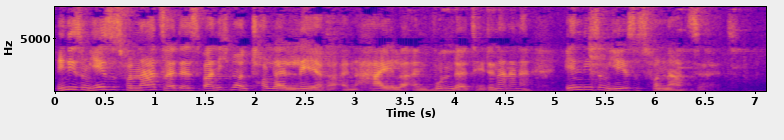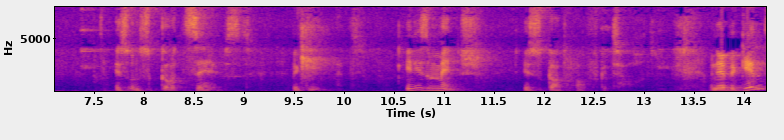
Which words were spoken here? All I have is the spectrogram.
In diesem Jesus von Nazareth, es war nicht nur ein toller Lehrer, ein Heiler, ein Wundertäter. Nein, nein, nein. In diesem Jesus von Nazareth ist uns Gott selbst begegnet. In diesem Mensch ist Gott aufgetaucht. Und er beginnt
